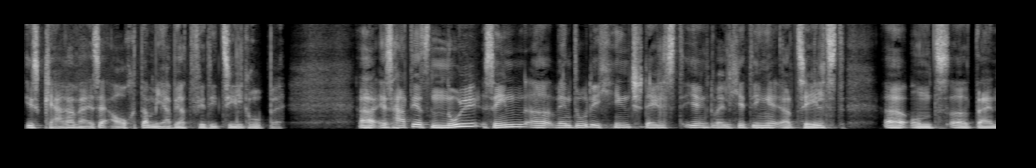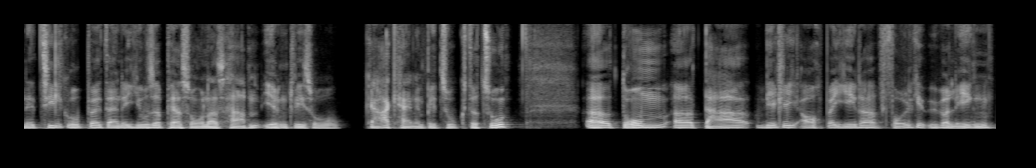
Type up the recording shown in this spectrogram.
ist klarerweise auch der Mehrwert für die Zielgruppe. Äh, es hat jetzt null Sinn, äh, wenn du dich hinstellst, irgendwelche Dinge erzählst äh, und deine Zielgruppe, deine User-Personas haben irgendwie so gar keinen Bezug dazu. Drum da wirklich auch bei jeder Folge überlegen,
